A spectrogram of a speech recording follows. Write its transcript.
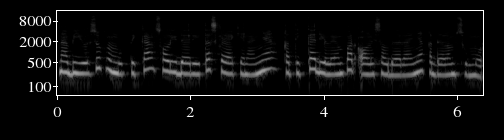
Nabi Yusuf membuktikan solidaritas keyakinannya ketika dilempar oleh saudaranya ke dalam sumur.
